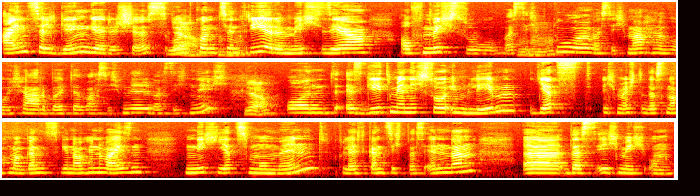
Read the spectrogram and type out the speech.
Einzelgängerisches Ja. und konzentriere mich sehr auf mich so, was ich Mhm. tue, was ich mache, wo ich arbeite, was ich will, was ich nicht. Ja. Und es geht mir nicht so im Leben jetzt, ich möchte das nochmal ganz genau hinweisen, nicht jetzt Moment, vielleicht kann sich das ändern, äh, dass ich mich um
